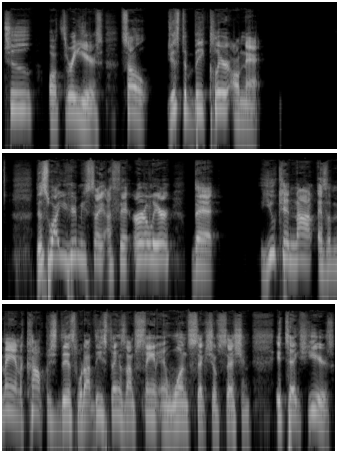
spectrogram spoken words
two or three years. So just to be clear on that, this is why you hear me say, I said earlier that you cannot, as a man, accomplish this without these things I'm saying in one sexual session. It takes years,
